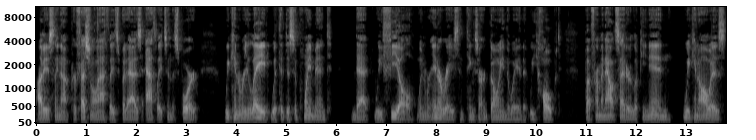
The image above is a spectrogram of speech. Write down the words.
obviously not professional athletes, but as athletes in the sport, we can relate with the disappointment that we feel when we're in a race and things aren't going the way that we hoped. But from an outsider looking in, we can always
